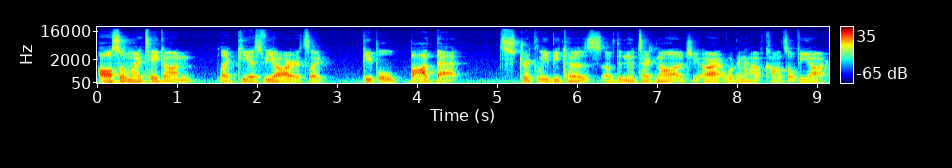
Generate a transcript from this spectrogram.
also my take on like PSVR it's like people bought that strictly because of the new technology all right we're going to have console VR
